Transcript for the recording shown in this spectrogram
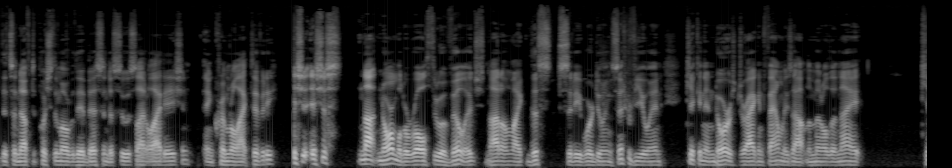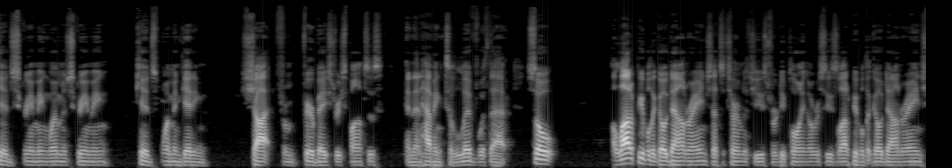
that's enough to push them over the abyss into suicidal ideation and criminal activity. It's, just not normal to roll through a village, not unlike this city we're doing this interview in, kicking in doors, dragging families out in the middle of the night, kids screaming, women screaming, kids, women getting shot from fear based responses and then having to live with that. So, a lot of people that go downrange, that's a term that's used for deploying overseas. A lot of people that go downrange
